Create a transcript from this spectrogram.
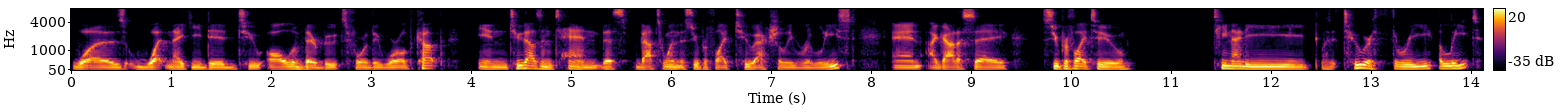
was what Nike did to all of their boots for the World Cup. In 2010, this that's when the Superfly 2 actually released. And I gotta say, Superfly 2, T90, was it two or three Elite?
